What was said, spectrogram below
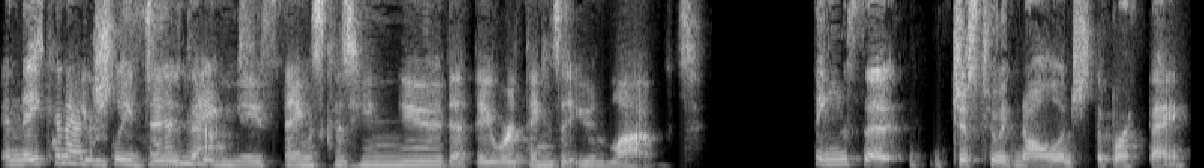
And they so can actually do that. These things because he knew that they were things that you loved things that just to acknowledge the birthday.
